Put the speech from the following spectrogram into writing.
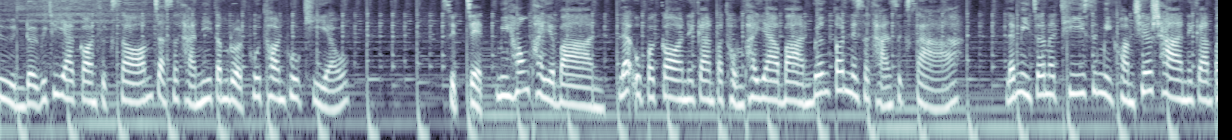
อื่น โดยวิทยากรฝึกซ้อมจากสถานีตำรวจภูธรภูเขียว 17. มีห้องพยาบาล และอุปกรณ์ในการปฐมพยาบาลเบื้องต้นในสถานศึกษา และมีเจ้าหน้าที่ซึ่งมีความเชี่ยวชาญในการป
